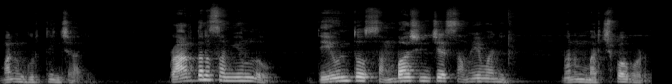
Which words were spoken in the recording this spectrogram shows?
మనం గుర్తించాలి. ప్రార్థన సమయంలో దేవునితో సంభాషించే సమయం అని మనం మర్చిపోకూడదు.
